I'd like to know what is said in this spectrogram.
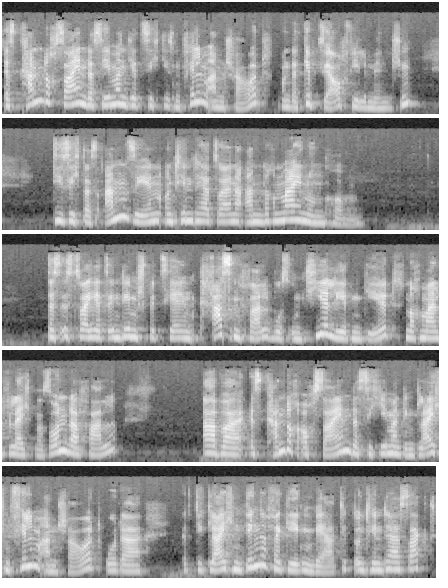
Es kann doch sein, dass jemand jetzt sich diesen Film anschaut, und da gibt es ja auch viele Menschen, die sich das ansehen und hinterher zu einer anderen Meinung kommen. Das ist zwar jetzt in dem speziellen krassen Fall, wo es um Tierleben geht, nochmal vielleicht ein Sonderfall, aber es kann doch auch sein, dass sich jemand den gleichen Film anschaut oder die gleichen Dinge vergegenwärtigt und hinterher sagt,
